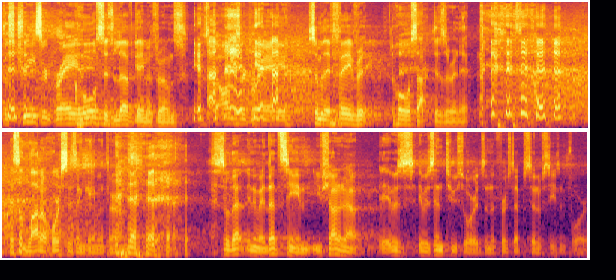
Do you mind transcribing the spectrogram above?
Those trees are gray. Horses love Game of Thrones. Those dogs are gray. Some of their favorite horse actors are in it. That's a lot of horses in Game of Thrones. so that anyway, that scene you shot it out. It was it was in Two Swords in the first episode of season four,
